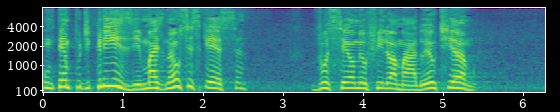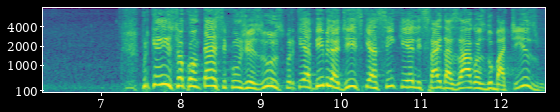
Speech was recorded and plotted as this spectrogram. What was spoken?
um tempo de crise, mas não se esqueça, você é o meu filho amado, eu te amo. Porque isso acontece com Jesus, porque a Bíblia diz que assim que ele sai das águas do batismo,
